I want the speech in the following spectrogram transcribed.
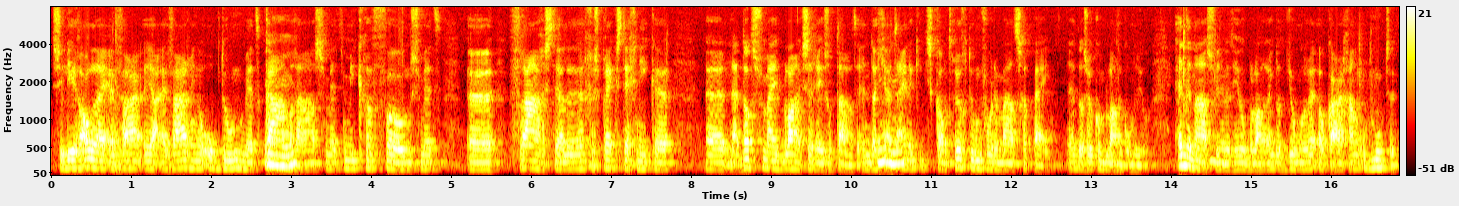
ze leren allerlei ervaar, ja, ervaringen opdoen met camera's, mm -hmm. met microfoons, met uh, vragen stellen, gesprekstechnieken. Uh, nou, dat is voor mij het belangrijkste resultaat. En dat je mm -hmm. uiteindelijk iets kan terugdoen voor de maatschappij. Dat is ook een belangrijk onderdeel. En daarnaast vinden we het heel belangrijk dat jongeren elkaar gaan ontmoeten.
